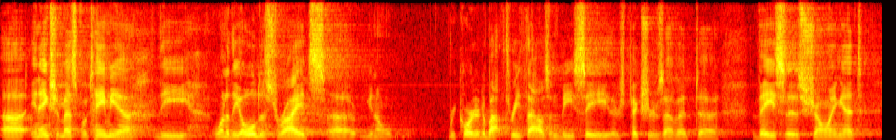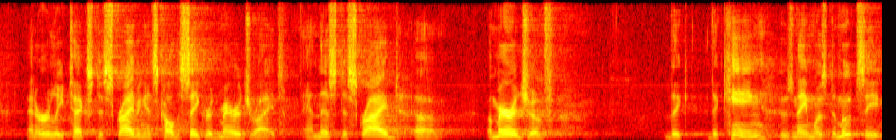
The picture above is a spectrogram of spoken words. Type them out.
Uh, in ancient Mesopotamia, the, one of the oldest rites, uh, you know, recorded about 3000 BC. There's pictures of it, uh, vases showing it an early text describing it. It's called the Sacred Marriage Rite. And this described uh, a marriage of the, the king, whose name was Dumuzi,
